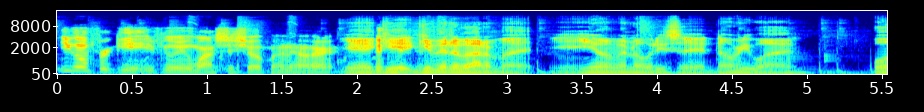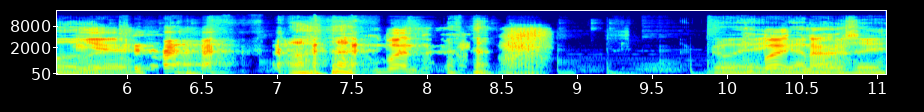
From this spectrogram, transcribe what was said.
you gonna forget if you ain't watched the show by now. All right. Yeah, give, give it about a month. Yeah, You don't even know what he said. Don't rewind. Spoiler alert. Yeah, but Go ahead. But you got more nah. to say?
